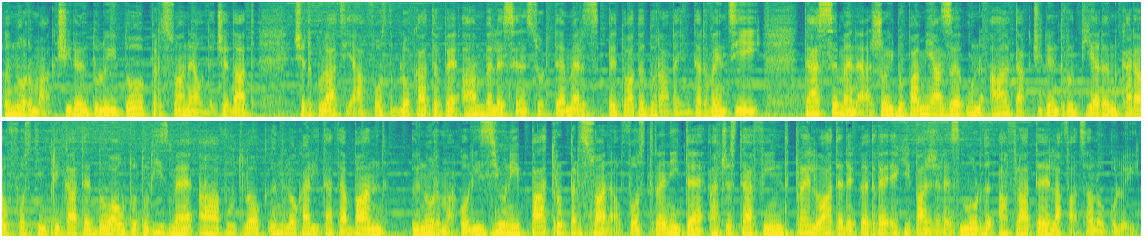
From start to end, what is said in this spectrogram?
În urma accidentului, două persoane au decedat. Circulația a fost blocată pe ambele sensuri de mers pe toată durata intervenției. De asemenea, joi după amiază, un alt accident rutier în care au fost implicate două autoturisme a avut loc în localitatea Band. În urma coliziunii, patru persoane au fost rănite, acestea fiind preluate de către echipajele SMURD aflate la fața locului.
